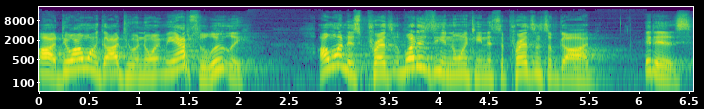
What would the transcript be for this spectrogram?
Uh, do I want God to anoint me? Absolutely. I want his presence. What is the anointing? It's the presence of God. It is.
